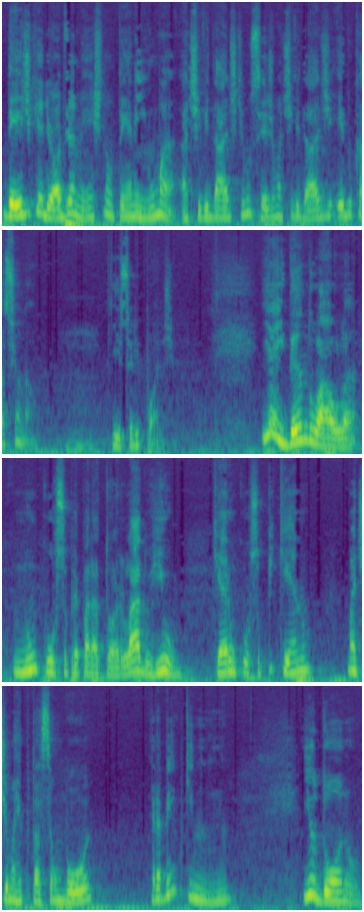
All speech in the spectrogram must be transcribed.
desde que ele, obviamente, não tenha nenhuma atividade que não seja uma atividade educacional. Isso ele pode. E aí, dando aula num curso preparatório lá do Rio, que era um curso pequeno, mas tinha uma reputação boa, era bem pequenininho, e o dono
